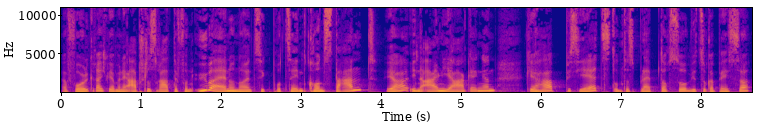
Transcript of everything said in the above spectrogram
erfolgreich. Wir haben eine Abschlussrate von über 91 Prozent konstant, ja, in allen Jahrgängen gehabt bis jetzt. Und das bleibt auch so, wird sogar besser.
